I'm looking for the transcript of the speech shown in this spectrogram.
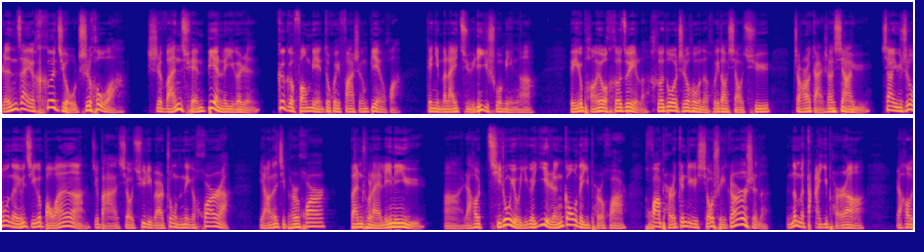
人在喝酒之后啊，是完全变了一个人，各个方面都会发生变化。给你们来举例说明啊，有一个朋友喝醉了，喝多之后呢，回到小区，正好赶上下雨。下雨之后呢，有几个保安啊，就把小区里边种的那个花啊，养了几盆花搬出来淋淋雨啊。然后其中有一个一人高的一盆花，花盆跟这个小水缸似的，那么大一盆啊。然后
